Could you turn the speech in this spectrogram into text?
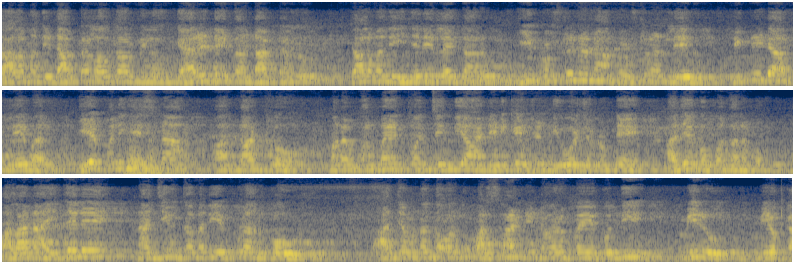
చాలామంది డాక్టర్లు అవుతారు మీరు గ్యారెంటీ అవుతారు డాక్టర్లు. చాలా మంది ఇంజనీర్లు అవుతారు. ఈ ప్రొఫెషన్ అని ఆ ప్రొఫెషన్ అని లేదు. డిగ్నిటీ ఆఫ్ లేబర్. ఏ పని చేసినా దాంట్లో మనం తన్మయత్వం చెంది ఆ డెడికేషన్ డివోషన్ ఉంటే అదే గొప్పతనము అలానా అయితేనే నా జీవితం అని ఎప్పుడు అనుకోకూడదు. రాజ్యం ఉన్నంత వరకు పర్సనాలిటీ డెవలప్ అయ్యే కొద్దీ మీరు మీ యొక్క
